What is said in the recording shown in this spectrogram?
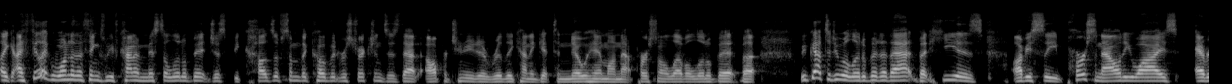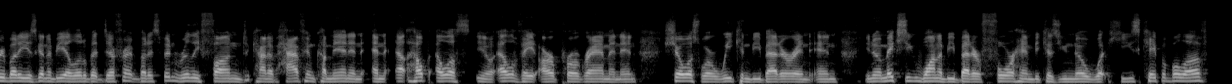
like i feel like one of the things we've kind of missed a little bit just because of some of the covid restrictions is that opportunity to really kind of get to know him on that personal level a little bit. But we've got to do a little bit of that but he is obviously personality wise everybody is going to be a little bit different but it's been really fun to kind of have him come in and, and help us you know elevate our program and, and show us where we can be better and and you know it makes you want to be better for him because you know what he's capable of.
